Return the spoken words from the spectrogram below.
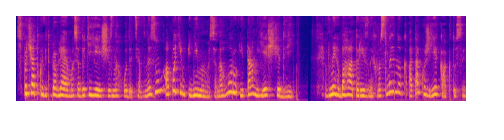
Спочатку відправляємося до тієї, що знаходиться внизу, а потім піднімемося нагору, і там є ще дві. В них багато різних рослинок, а також є кактуси.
